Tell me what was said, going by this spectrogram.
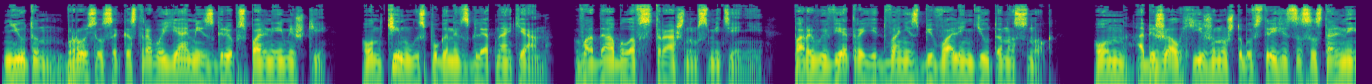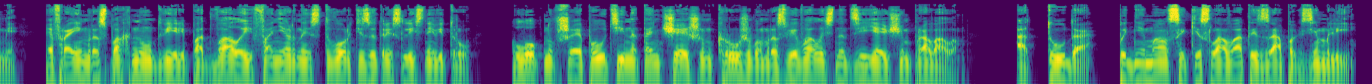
Ньютон бросился к костровой яме и сгреб спальные мешки. Он кинул испуганный взгляд на океан. Вода была в страшном смятении. Порывы ветра едва не сбивали Ньютона с ног. Он обежал хижину, чтобы встретиться с остальными. Эфраим распахнул двери подвала, и фанерные створки затряслись на ветру. Лопнувшая паутина тончайшим кружевом развивалась над зияющим провалом. Оттуда поднимался кисловатый запах земли.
